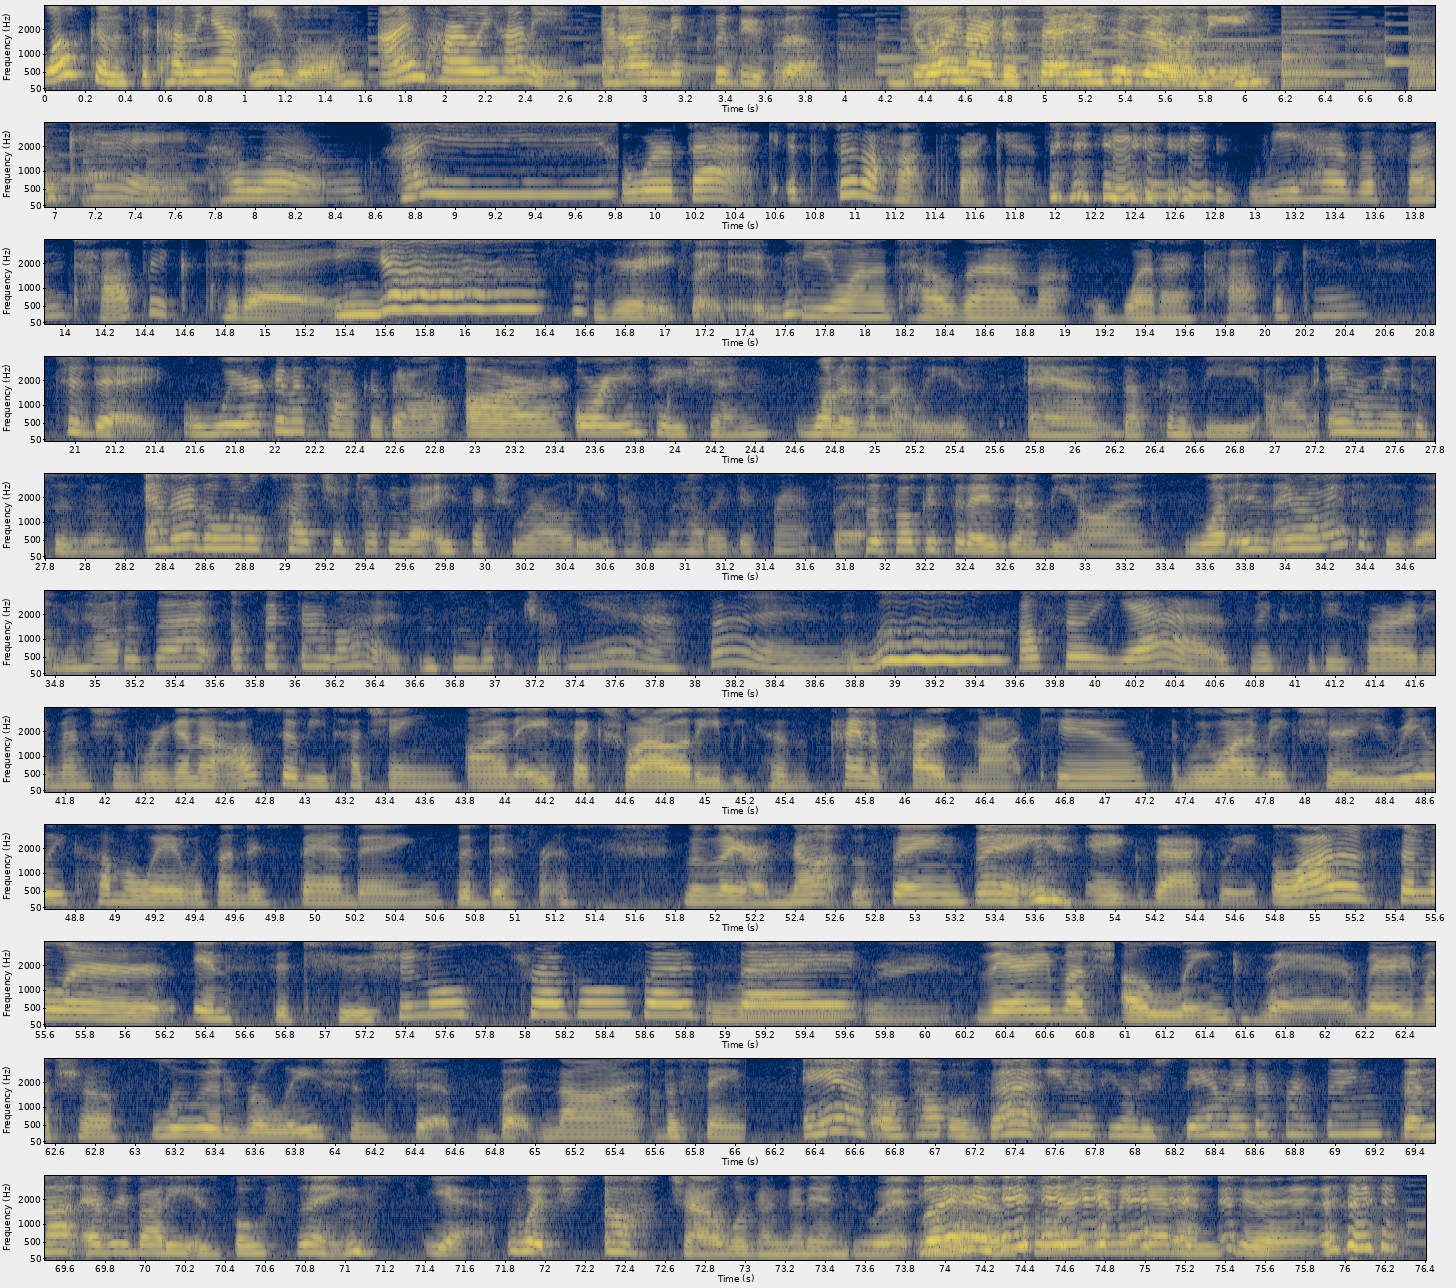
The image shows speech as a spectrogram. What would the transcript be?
Welcome to Coming Out Evil. I'm Harley Honey. And I'm Mick Sedusa. Join our descent into villainy. Okay, hello. Hi. We're back. It's been a hot second. we have a fun topic today. Yes. I'm very excited. Do you want to tell them what our topic is? Today, we're going to talk about our orientation, one of them at least, and that's going to be on aromanticism. And there's a little touch of talking about asexuality and talking about how they're different, but the focus today is going to be on what is aromanticism and how does that affect our lives and some literature. Yeah, fun. Woo! Also, yeah, as Mick Sedusa already mentioned, we're going to also be touching on asexuality because it's kind of hard not to, and we want to make sure you really come away with understanding the difference. That they are not the same thing. Exactly. A lot of similar institutional struggles, I'd say. Right, right. Very much a link there, very much a fluid relationship, but not the same. And on top of that, even if you understand they're different things, that not everybody is both things. Yes. Which, oh, child, we're gonna get into it. But yes, we're gonna get into it.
